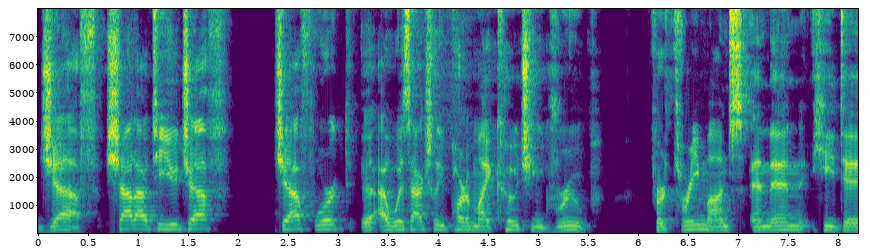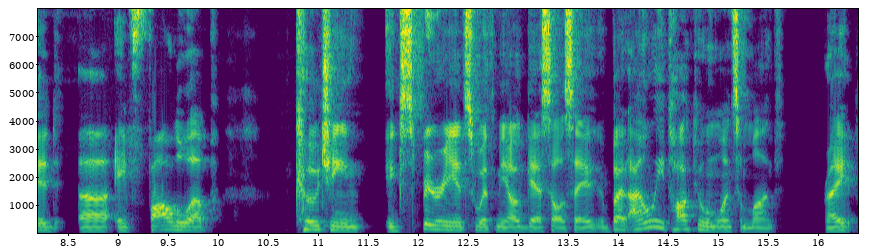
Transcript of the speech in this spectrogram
Jeff. Shout out to you, Jeff. Jeff worked, I was actually part of my coaching group for three months. And then he did uh, a follow up coaching experience with me, I guess I'll say. But I only talked to him once a month, right?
